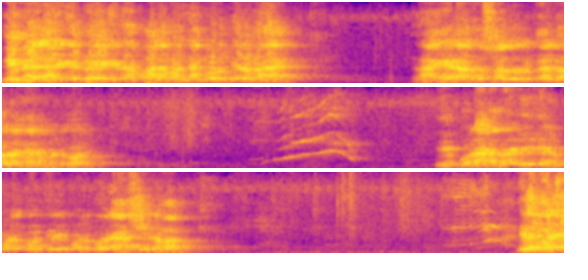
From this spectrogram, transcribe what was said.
ನಿಮ್ಮೆಲ್ಲರಿಗೆ ಬೇಡಿದ ಫಲವನ್ನ ಕೊಡ್ತಿರುವ ನಾ ಹೇಳೋದು ಸ್ವಲ್ಪ ಎಲ್ಲರೂ ನೆನಪಿಟ್ಕೋರಿ ಈ ಪುರಾಣದಲ್ಲಿ ಏನು ಪಡ್ಕೊಂತೀರಿ ಪಡ್ಕೋರಿ ಆಶೀರ್ವಾದ. ಇದು ಬರೀ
